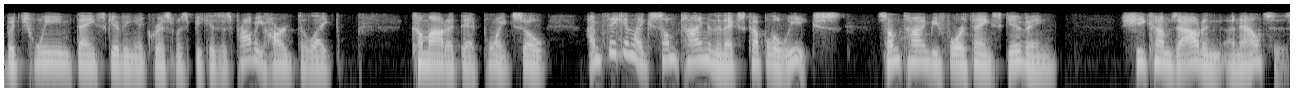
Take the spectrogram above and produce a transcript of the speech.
between Thanksgiving and Christmas because it's probably hard to like come out at that point. So I'm thinking like sometime in the next couple of weeks, sometime before Thanksgiving, she comes out and announces.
